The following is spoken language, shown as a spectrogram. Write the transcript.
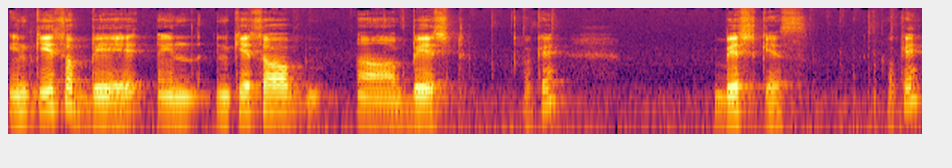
in case of base in in case of uh, based okay? Based case okay?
